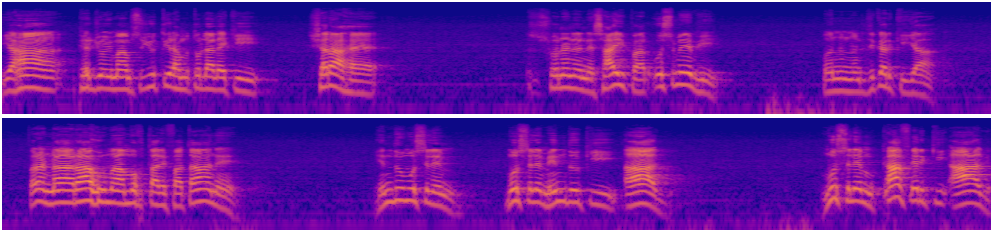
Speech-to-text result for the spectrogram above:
यहाँ फिर जो इमाम सयूती रहमत की शरह है, सुनन नसाई पर, उसमें भी उन्होंने ज़िक्र किया पर नाराहुमा मुख्तलफ़तान, हिंदू मुस्लिम मुस्लिम हिंदू की आग, मुस्लिम काफिर की आग,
